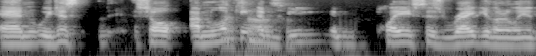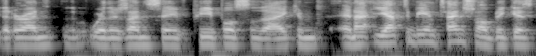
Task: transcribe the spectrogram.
And we just so I'm looking awesome. to be in places regularly that are on where there's unsaved people, so that I can and I, you have to be intentional because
